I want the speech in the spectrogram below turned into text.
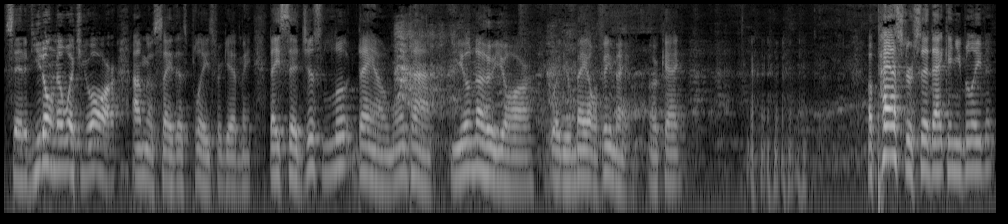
Said, if you don't know what you are, I'm going to say this, please forgive me. They said, just look down one time. You'll know who you are, whether you're male or female, okay? A pastor said that, can you believe it?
